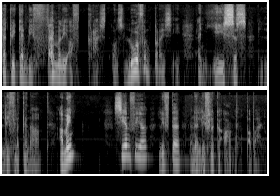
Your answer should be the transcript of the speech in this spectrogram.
that we can be family of Christ. Ons loof en prys u in Jesus lieflike naam. Amen seën vir jou liefde in 'n lieflike aand. Bye bye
